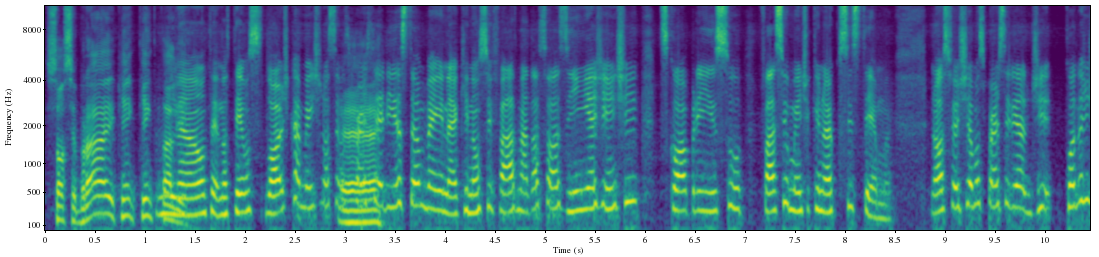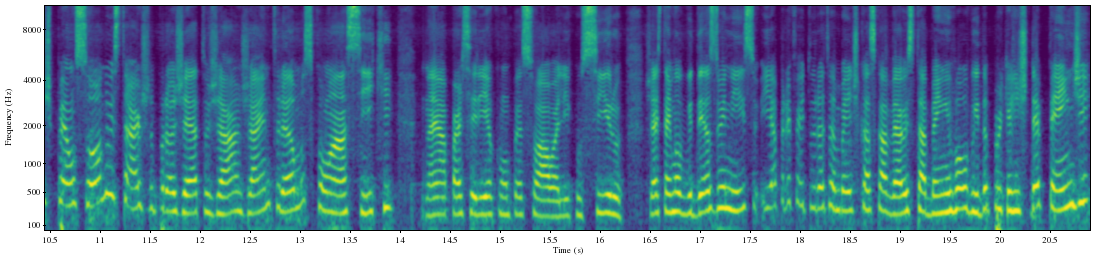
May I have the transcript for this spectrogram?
Só Sebrae? Quem, quem que tá ali? Não, tem, nós temos, logicamente, nós temos é. parcerias também, né? Que não se faz nada sozinho e a gente descobre isso facilmente aqui no ecossistema. Nós fechamos parceria de. Quando a gente pensou no start do projeto já, já entramos com a SIC, né? A parceria com o pessoal ali, com o Ciro, já está envolvida desde o início, e a prefeitura também de Cascavel está bem envolvida, porque a gente depende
